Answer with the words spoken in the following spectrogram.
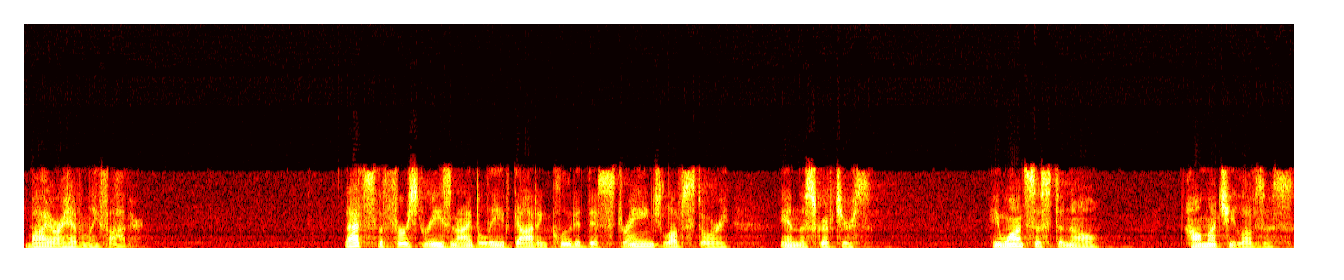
by our Heavenly Father. That's the first reason I believe God included this strange love story in the scriptures. He wants us to know how much He loves us.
